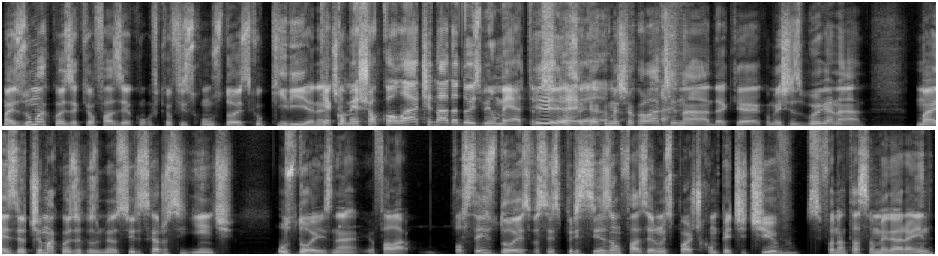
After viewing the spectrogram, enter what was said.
Mas uma coisa que eu fazia, que eu fiz com os dois, que eu queria, né? Quer tipo... comer chocolate e nada dois mil metros. Isso, é, quer comer chocolate e nada, quer comer cheeseburger nada. Mas eu tinha uma coisa com os meus filhos que era o seguinte: os dois, né? Eu falava, vocês dois, vocês precisam fazer um esporte competitivo, se for natação melhor ainda,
